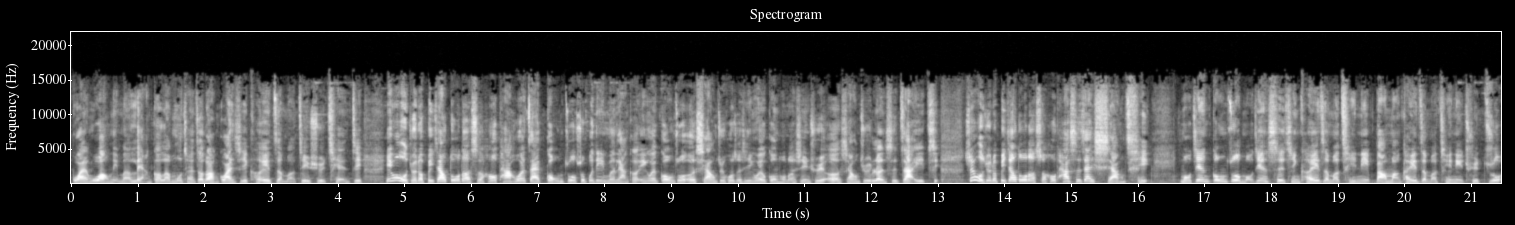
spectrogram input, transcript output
观望你们两个人目前这段关系可以怎么继续前进。因为我觉得比较多的时候，他会在工作，说不定你们两个因为工作而相聚，或者是因为有共同的兴趣而相聚认识在一起。所以我觉得比较多的时候，他是在想起某件工作、某件事情可以怎么请你帮忙，可以怎么请你去做。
